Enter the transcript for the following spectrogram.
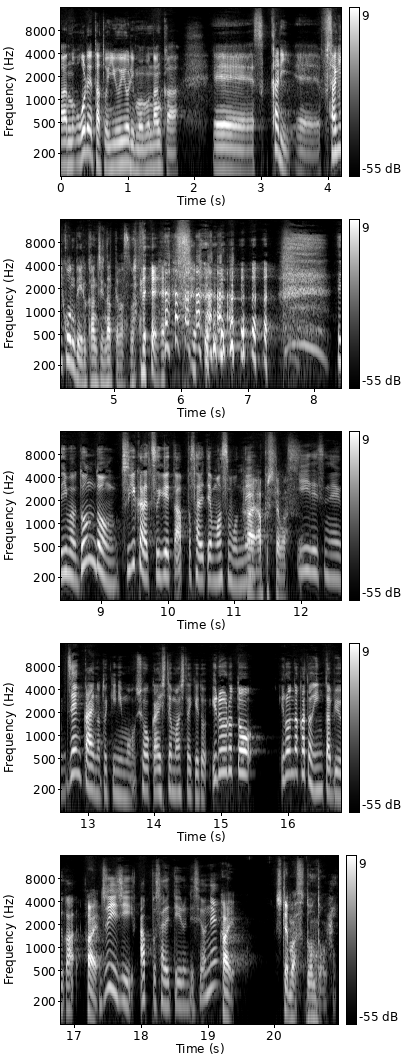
あの、折れたというよりも、もうなんか、えーすっかり、えー塞ぎ込んでいる感じになってますので、で 今、どんどん次から次へとアップされてますもんね。はい、アップしてます。いいですね。前回の時にも紹介してましたけど、いろいろと、いろんな方のインタビューがはい随時アップされているんですよね。はい。してます、どんどん。はい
